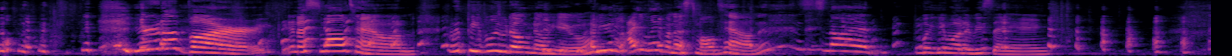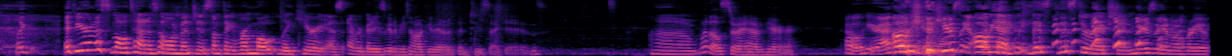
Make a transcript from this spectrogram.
You're in a bar in a small town with people who don't know you. Have you? I live in a small town. Is not what you want to be saying. Like, if you're in a small town and someone mentions something remotely curious, everybody's going to be talking about it within two seconds. Um, what else do I have here? oh, here I've Oh, here's the, oh yeah, Okay. th- this this direction. Here's a good one for you.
